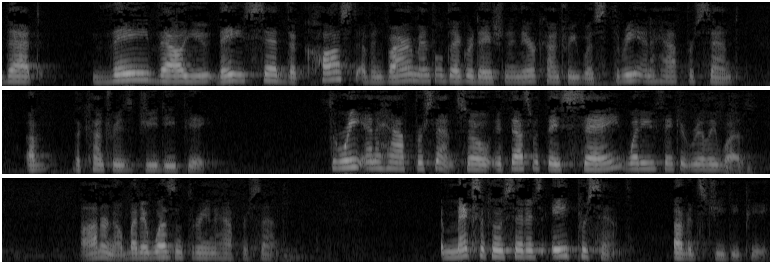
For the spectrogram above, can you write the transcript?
that they value, they said the cost of environmental degradation in their country was 3.5% of the country's GDP. 3.5%. So if that's what they say, what do you think it really was? I don't know, but it wasn't 3.5%. Mexico said it's 8% of its GDP.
